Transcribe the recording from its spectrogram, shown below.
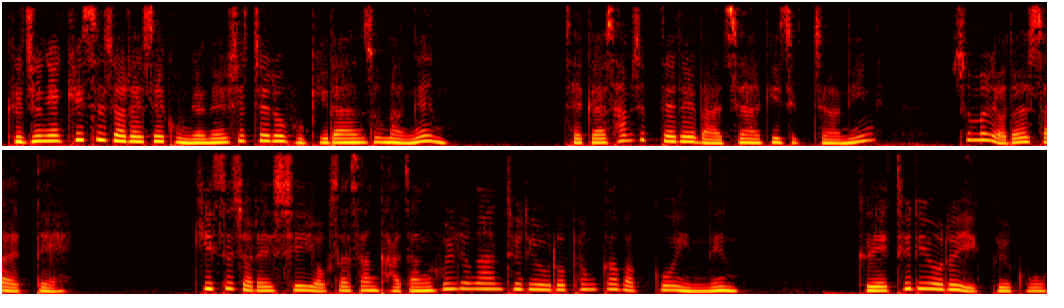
그 중에 키스 자렛의 공연을 실제로 보기란 소망은 제가 30대를 맞이하기 직전인 28살 때 키스 자렛이 역사상 가장 훌륭한 트리오로 평가받고 있는 그의 트리오를 이끌고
